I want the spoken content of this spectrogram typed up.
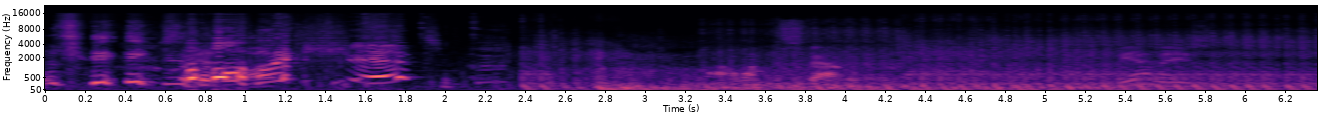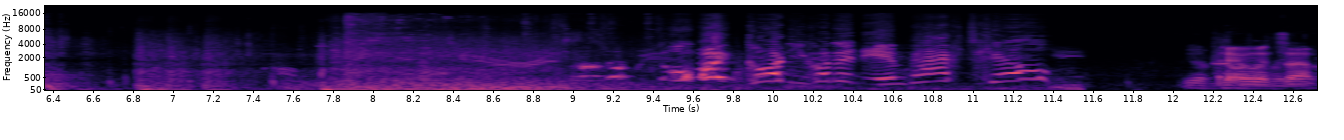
Jesus. Holy shit! I want the stab. We have ace. Oh my god, you got an impact kill? You have Hey, done what's up?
